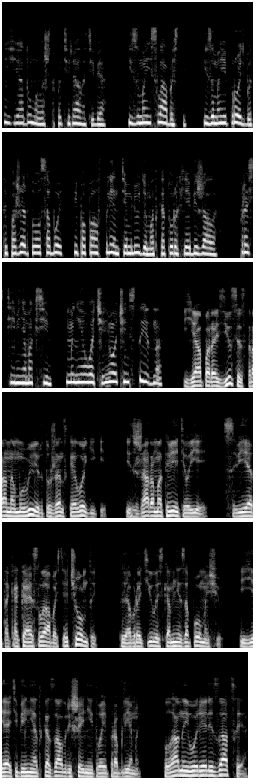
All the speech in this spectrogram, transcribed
«Я думала, что потеряла тебя. Из-за моей слабости, из-за моей просьбы ты пожертвовал собой и попал в плен тем людям, от которых я бежала. Прости меня, Максим, мне очень-очень стыдно». Я поразился странному выверту женской логики и с жаром ответил ей. «Света, какая слабость, о чем ты? Ты обратилась ко мне за помощью, и я тебе не отказал в решении твоей проблемы. Планы его реализации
